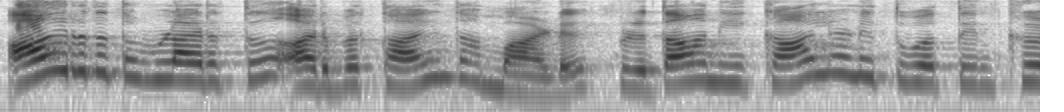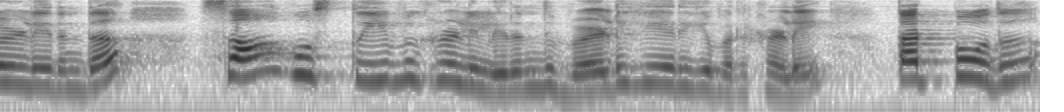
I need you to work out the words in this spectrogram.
ஆயிரத்தி தொள்ளாயிரத்து அறுபத்தி ஐந்தாம் ஆண்டு பிரித்தானிய காலனித்துவத்தின் கீழ் இருந்த சாகோஸ் தீவுகளில் இருந்து வெளியேறியவர்களே தற்போது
